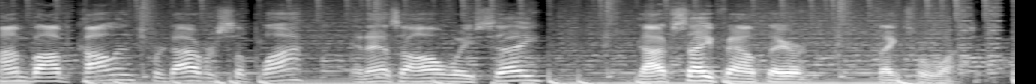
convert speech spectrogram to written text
I'm Bob Collins for Diver Supply, and as I always say, dive safe out there. Thanks for watching.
